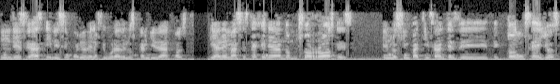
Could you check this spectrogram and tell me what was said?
un desgaste innecesario de la figura de los candidatos y además está generando muchos roces en los simpatizantes de, todos ellos,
